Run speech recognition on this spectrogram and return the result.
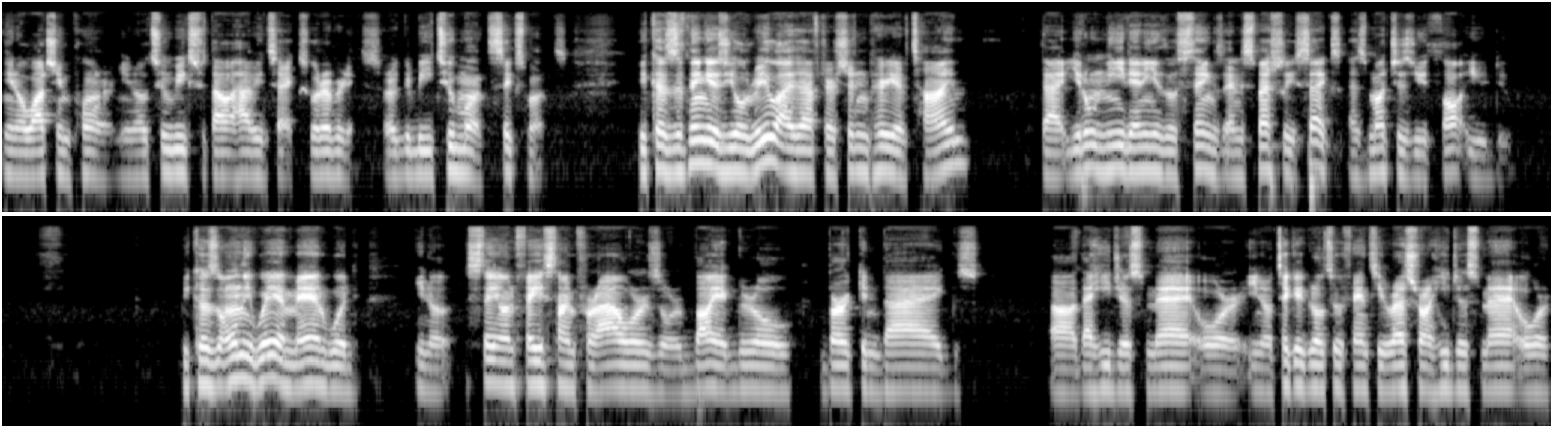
you know, watching porn, you know, two weeks without having sex, whatever it is, or it could be two months, six months, because the thing is, you'll realize after a certain period of time that you don't need any of those things, and especially sex, as much as you thought you do. Because the only way a man would you know, stay on FaceTime for hours or buy a girl Birkin bags uh, that he just met, or you know, take a girl to a fancy restaurant he just met, or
